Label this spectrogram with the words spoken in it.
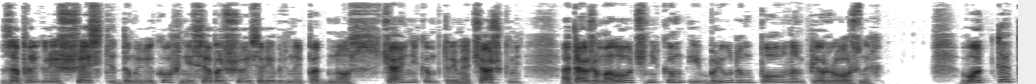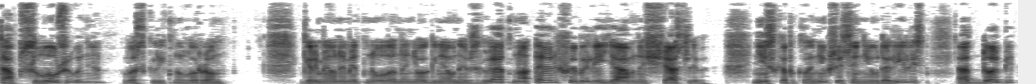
запрыгали шесть домовиков, неся большой серебряный поднос с чайником, тремя чашками, а также молочником и блюдом, полным пирожных. — Вот это обслуживание! — воскликнул Рон. Гермиона метнула на него гневный взгляд, но эльфы были явно счастливы. Низко поклонившись, они удалились, а Добби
